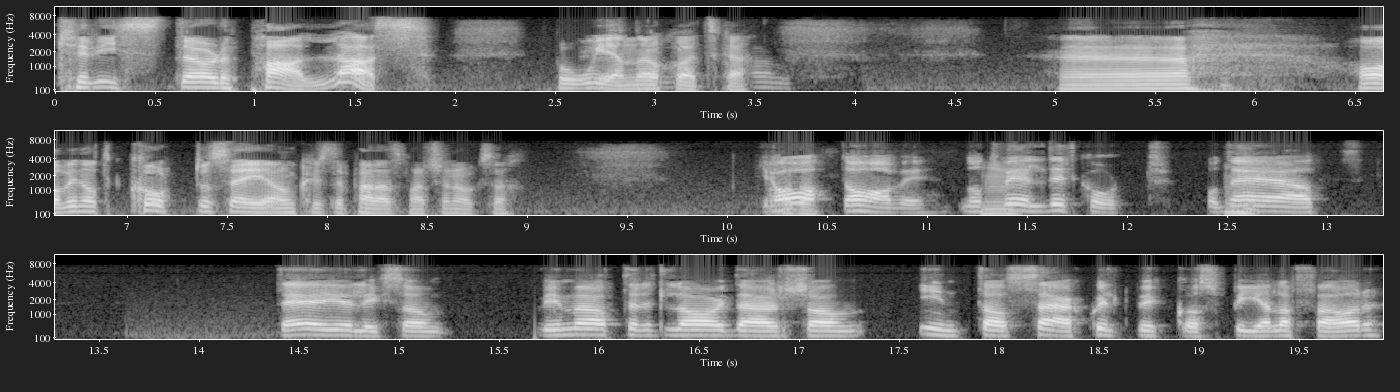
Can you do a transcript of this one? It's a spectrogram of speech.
Crystal Palace på Enö Östgötska. Eh, har vi något kort att säga om Crystal Palace-matchen också? Ja, det har vi. Något Mm. väldigt kort. Och det är att det är ju liksom, vi möter ett lag där som inte har särskilt mycket att spela för.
